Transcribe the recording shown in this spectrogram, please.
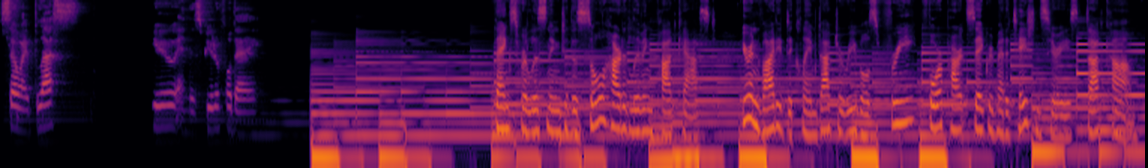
So I bless you and this beautiful day. Thanks for listening to the Soul Hearted Living podcast. You're invited to claim Dr. Rebel's free four part sacred meditation series.com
